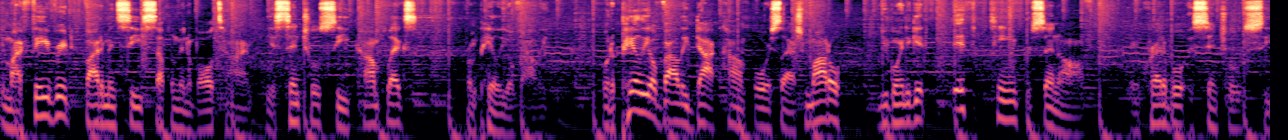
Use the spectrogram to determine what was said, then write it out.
In my favorite vitamin C supplement of all time, the Essential C Complex from Paleo Valley. Go to paleovalley.com forward slash model. You're going to get 15% off the incredible Essential C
